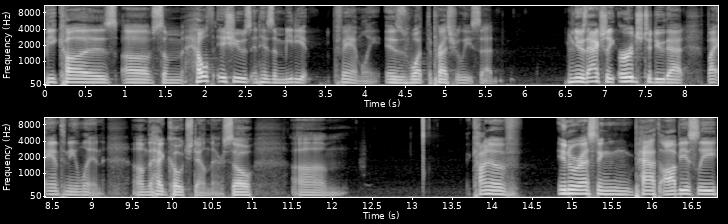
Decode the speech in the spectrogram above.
because of some health issues in his immediate family, is what the press release said. And he was actually urged to do that by Anthony Lynn, um, the head coach down there. So, um, kind of interesting path. Obviously,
